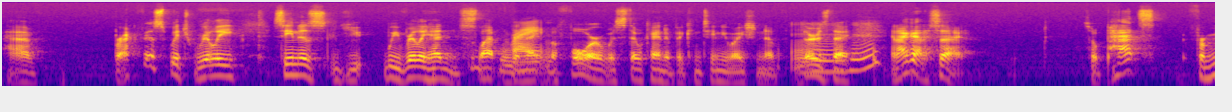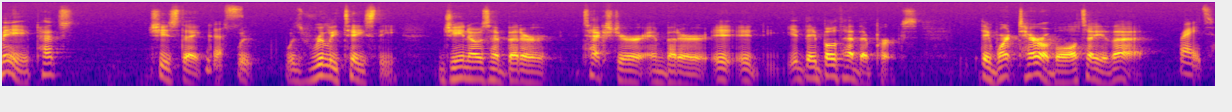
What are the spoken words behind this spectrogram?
have breakfast, which really, seen as you, we really hadn't slept the Right. night before, was still kind of a continuation of Thursday. Mm-hmm. And I gotta say, so Pat's for me, Pat's cheesesteak Yes. was, was really tasty. Geno's had better texture and better. It, it, it they both had their perks. They weren't terrible, I'll tell you that. Right.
